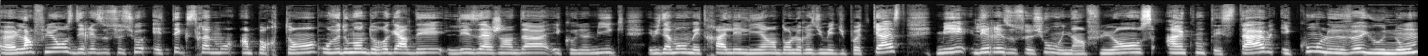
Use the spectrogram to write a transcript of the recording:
L'influence des réseaux sociaux est extrêmement importante. On vous demande de regarder les agendas économiques. Évidemment, on mettra les liens dans le résumé du podcast, mais les réseaux sociaux ont une influence incontestable et qu'on le veuille ou non,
